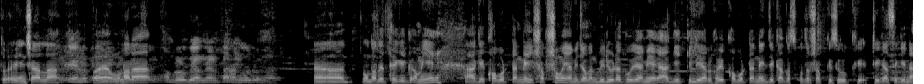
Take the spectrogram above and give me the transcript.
তো ইনশাআল্লাহ ওনারা ওনাদের থেকে আমি আগে খবরটা নেই। সবসময় আমি যখন ভিডিওটা করি আমি আগে ক্লিয়ার হয়ে খবরটা নেই যে কাগজপত্র সব কিছু ঠিক আছে কি না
